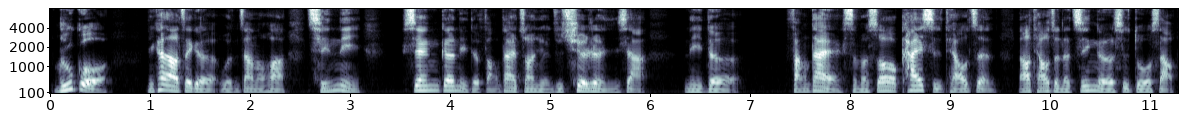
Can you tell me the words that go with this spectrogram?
如果你看到这个文章的话，请你先跟你的房贷专员去确认一下你的。房贷什么时候开始调整？然后调整的金额是多少？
